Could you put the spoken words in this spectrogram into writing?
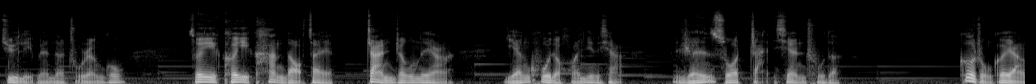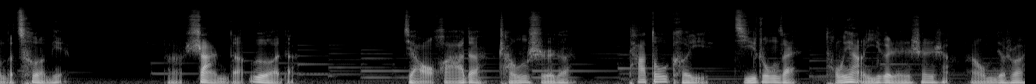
剧里面的主人公，所以可以看到在战争那样严酷的环境下，人所展现出的各种各样的侧面，啊善的、恶的、狡猾的、诚实的，他都可以集中在同样一个人身上啊，我们就说。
